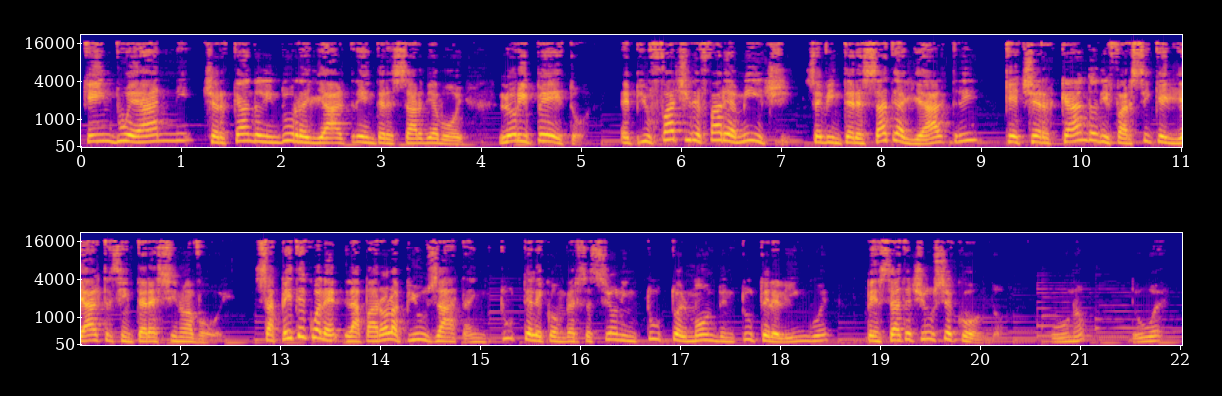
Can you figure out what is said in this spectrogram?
che in due anni cercando di indurre gli altri a interessarvi a voi. Lo ripeto, è più facile fare amici se vi interessate agli altri che cercando di far sì che gli altri si interessino a voi. Sapete qual è la parola più usata in tutte le conversazioni, in tutto il mondo, in tutte le lingue? Pensateci un secondo. Uno, due,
